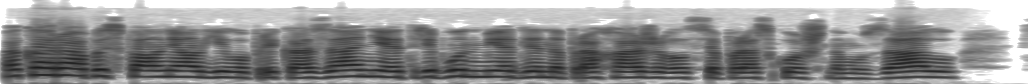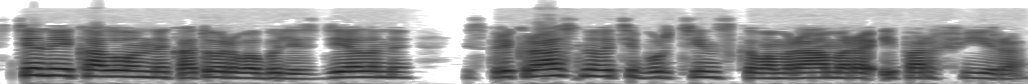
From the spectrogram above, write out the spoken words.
Пока раб исполнял его приказания, трибун медленно прохаживался по роскошному залу, стены и колонны которого были сделаны из прекрасного тибуртинского мрамора и порфира,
